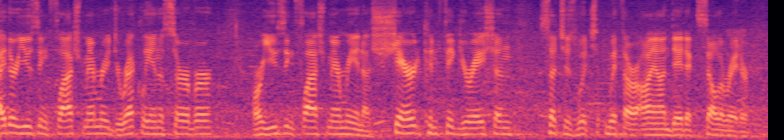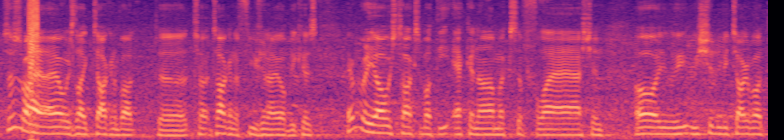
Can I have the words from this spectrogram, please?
either using flash memory directly in the server or using flash memory in a shared configuration, such as which, with our Ion Data Accelerator. So this is why I always like talking about uh, talking to Fusion IO because everybody always talks about the economics of flash and oh we, we shouldn't be talking about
